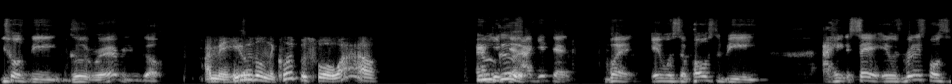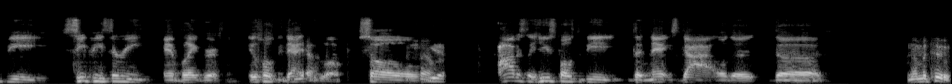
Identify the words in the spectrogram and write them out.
you're supposed to be good wherever you go. I mean, he was on the Clippers for a while. He was I good. That, I get that. But it was supposed to be, I hate to say it, it was really supposed to be CP3 and Blake Griffin. It was supposed to be that yeah. duo. So yeah. obviously he's supposed to be the next guy or the the number two.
